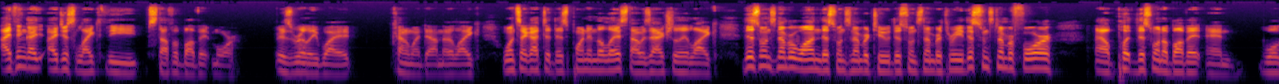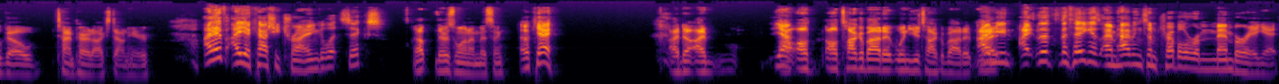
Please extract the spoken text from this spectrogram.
I think I, I just liked the stuff above it more. Is really why it kind of went down there. Like once I got to this point in the list, I was actually like, this one's number one, this one's number two, this one's number three, this one's number four. I'll put this one above it, and we'll go Time Paradox down here. I have Ayakashi Triangle at six. Oh, there's one I'm missing. Okay, I don't. I yeah. I'll, I'll I'll talk about it when you talk about it. I My- mean, I, the, the thing is, I'm having some trouble remembering it.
